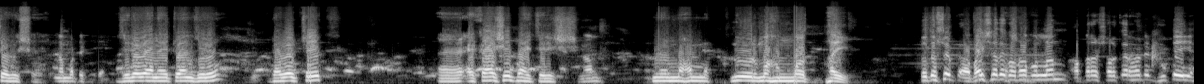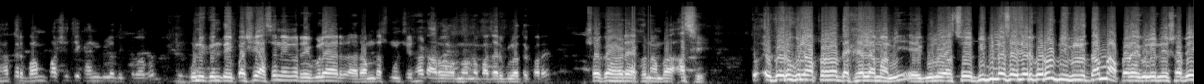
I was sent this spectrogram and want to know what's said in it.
চব্বিশশো নাম্বারটা একটু zero one eight one zero double six একাশি পঁয়ত্রিশ। নাম? নূর মোহাম্মদ। নূর মোহাম্মদ ভাই। তো দর্শক আহ, ভাইয়ের সাথে কথা বললাম। আপনারা সরকার হাটে ঢুকেই হাতের বাম পাশে যে দেখতে পাবেন উনি কিন্তু এই পাশে আছেন এবং রেগুলার রামদাস মুন্সির হাট আরও অন্যান্য বাজারগুলোতে করে। সরকার হাটে এখন আমরা আছি। তো এই গরুগুলো আপনারা দেখাইলাম আমি। এগুলো আছে বিভিন্ন সাইজের গরু বিভিন্ন দাম। আপনারা এগুলো নিয়ে সবই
